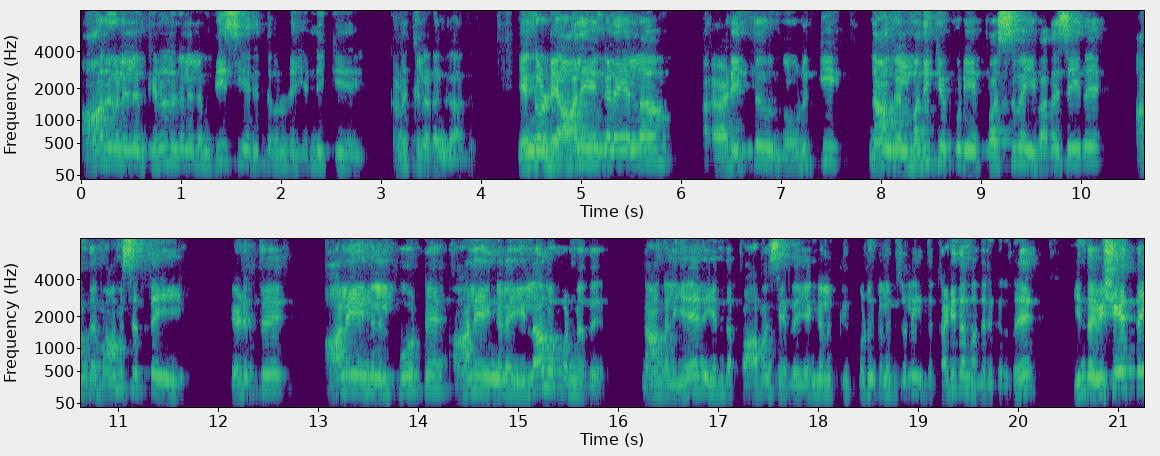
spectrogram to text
ஆறுகளிலும் கிணறுகளிலும் வீசி எறிந்தவருடைய எண்ணிக்கை கணக்கில் அடங்காது. எங்களுடைய ஆலயங்களை எல்லாம் அடித்து நொறுக்கி நாங்கள் மதிக்கக்கூடிய பசுவை வதை செய்து அந்த மாம்சத்தை எடுத்து ஆலயங்களில் போட்டு ஆலயங்களை இல்லாம பண்ணது. நாங்கள் ஏன் எந்த பாவம் செய்த எங்களுக்கு கொடுங்களுக்கு சொல்லி இந்த கடிதம் வந்திருக்கிறது. இந்த விஷயத்தை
